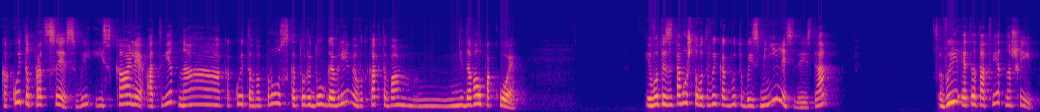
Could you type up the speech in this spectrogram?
какой-то процесс. Вы искали ответ на какой-то вопрос, который долгое время вот как-то вам не давал покоя. И вот из-за того, что вот вы как будто бы изменились здесь, да, вы этот ответ нашли.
